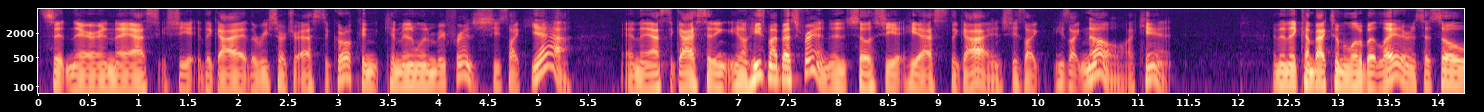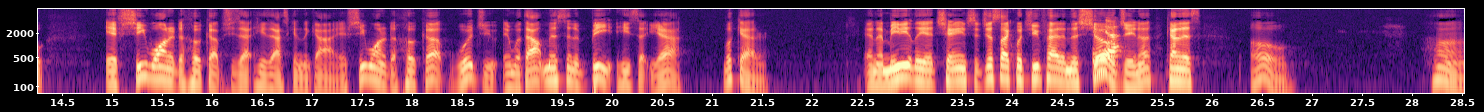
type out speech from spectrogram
sitting there, and they ask she, the guy, the researcher asks the girl, "Can can men and women be friends?" She's like, "Yeah." And they ask the guy sitting, you know, he's my best friend, and so she he asks the guy, and she's like, he's like, "No, I can't." And then they come back to him a little bit later and said, "So." If she wanted to hook up, she's at, he's asking the guy. If she wanted to hook up, would you? And without missing a beat, he said, "Yeah, look at her." And immediately it changed to just like what you've had in this show, Yeah. Gina. Kind of this, oh, huh.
